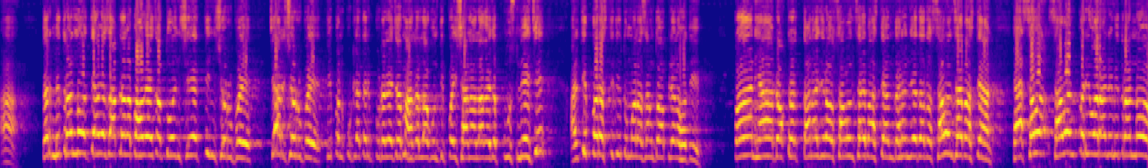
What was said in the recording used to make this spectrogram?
हा. तर मित्रांनो त्यावेळेस आपल्याला भाव यायचा दोनशे तीनशे रुपये चारशे रुपये. ती पण कुठल्या तरी पुढाऱ्याच्या मागं लागून ती पैसे आणायला लागायचं पूस न्यायची. आणि ती परिस्थिती तुम्हाला सांगतो आपल्याला होती. पण ह्या डॉक्टर तानाजीराव सावंत साहेब असत्यान धनंजय दादा सावंत साहेब असत्यान ह्या सव सावंत परिवाराने मित्रांनो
